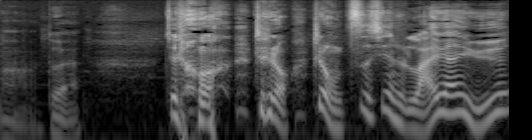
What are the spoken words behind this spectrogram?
啊。对，这种这种这种自信是来源于，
